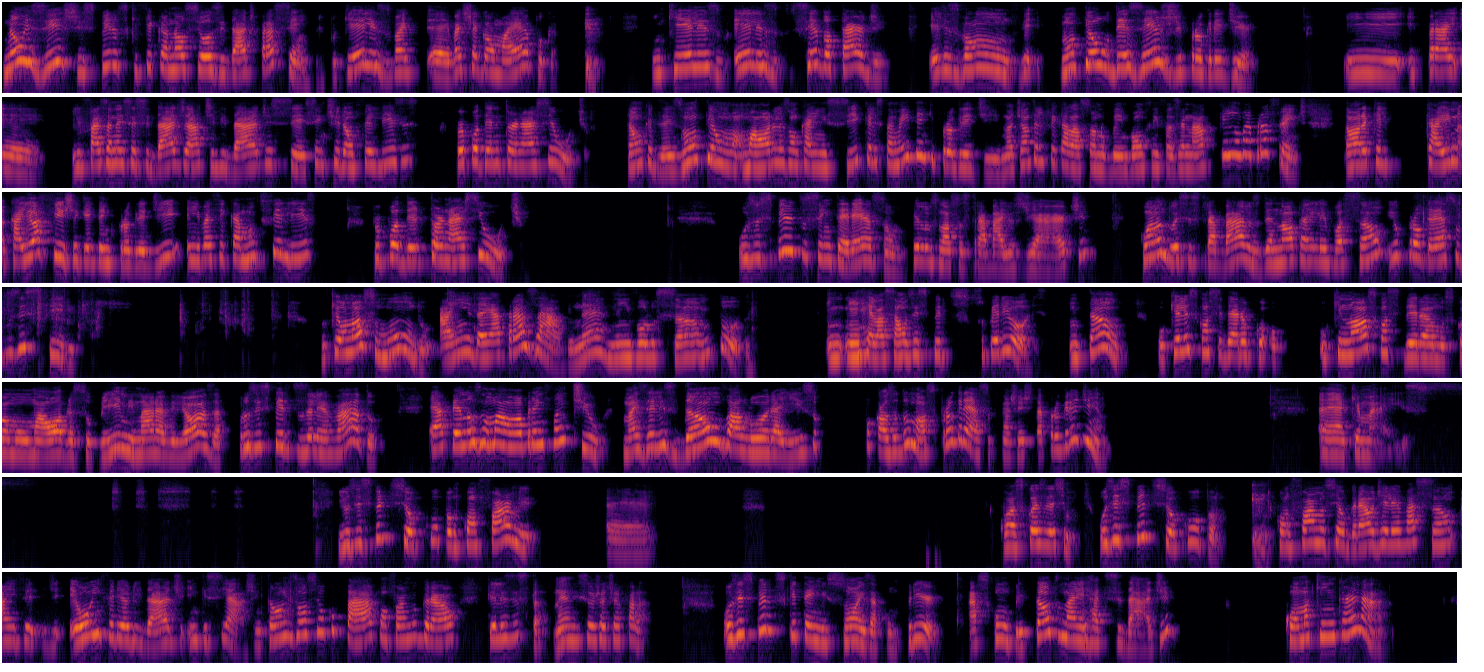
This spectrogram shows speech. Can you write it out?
Não existe espíritos que ficam na ociosidade para sempre, porque eles vai, é, vai chegar uma época em que eles, eles cedo ou tarde, eles vão, vão ter o desejo de progredir e, e é, ele faz a necessidade, a atividade, se sentirão felizes por poderem tornar-se útil. Então, quer dizer, eles vão ter uma, uma, hora, eles vão cair em si, que eles também têm que progredir. Não adianta ele ficar lá só no bem bom sem fazer nada, porque ele não vai para frente. Então, a hora que ele cair, caiu a ficha que ele tem que progredir, ele vai ficar muito feliz por poder tornar-se útil. Os espíritos se interessam pelos nossos trabalhos de arte, quando esses trabalhos denotam a elevação e o progresso dos espíritos. Porque o nosso mundo ainda é atrasado, né? Na evolução, em tudo. em, em relação aos espíritos superiores. Então, o que eles consideram, o que nós consideramos como uma obra sublime, maravilhosa, para os espíritos elevados, é apenas uma obra infantil, mas eles dão valor a isso por causa do nosso progresso, porque a gente está progredindo. É, que mais? E os espíritos se ocupam conforme é, com as coisas deste mundo. Os espíritos se ocupam conforme o seu grau de elevação ou inferioridade em que se acha. Então, eles vão se ocupar conforme o grau que eles estão, né? Isso eu já tinha falado. Os espíritos que têm missões a cumprir, as cumpre tanto na erraticidade como aqui encarnado.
